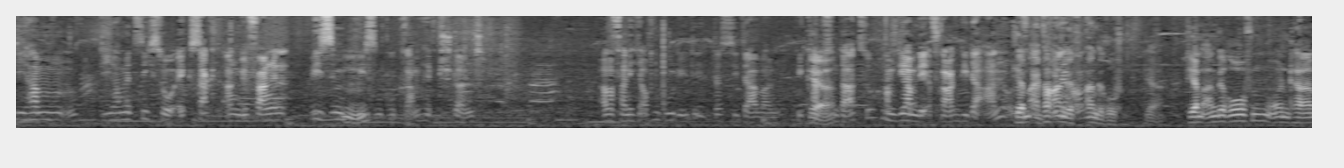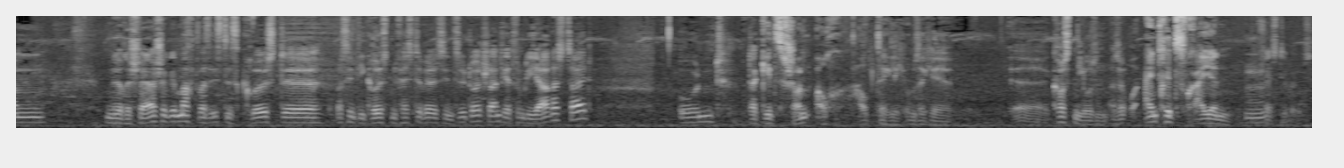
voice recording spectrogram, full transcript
die haben, die haben jetzt nicht so exakt angefangen, wie es im, es im Programmheft stand. Aber fand ich auch eine gute Idee, dass sie da waren. Wie kam es Ja. denn dazu? Haben die, haben die, fragen die da an? Die haben einfach ange an? angerufen. Ja. Die haben angerufen und haben eine Recherche gemacht, was ist das größte, was sind die größten Festivals in Süddeutschland jetzt um die Jahreszeit. Und da geht es schon auch hauptsächlich um solche äh, kostenlosen, also eintrittsfreien Festivals.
